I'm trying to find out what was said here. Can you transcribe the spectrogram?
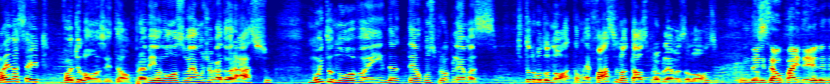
Mas aceito. Vou de Lonzo, então. Pra mim, o Lonzo é um jogador aço, muito novo ainda, tem alguns problemas que todo mundo nota, é fácil notar os problemas do Lonzo. Um deles é o pai dele.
